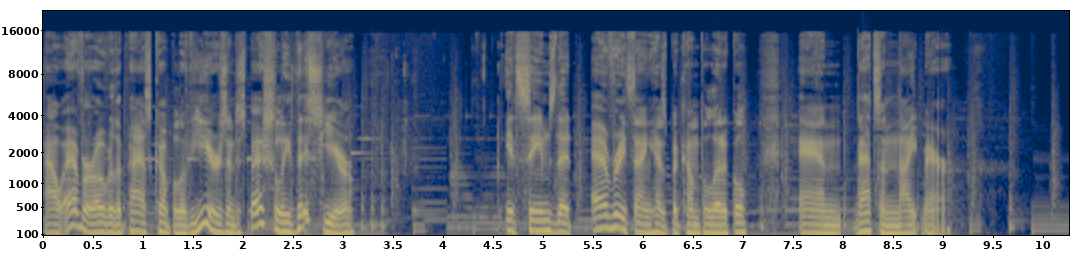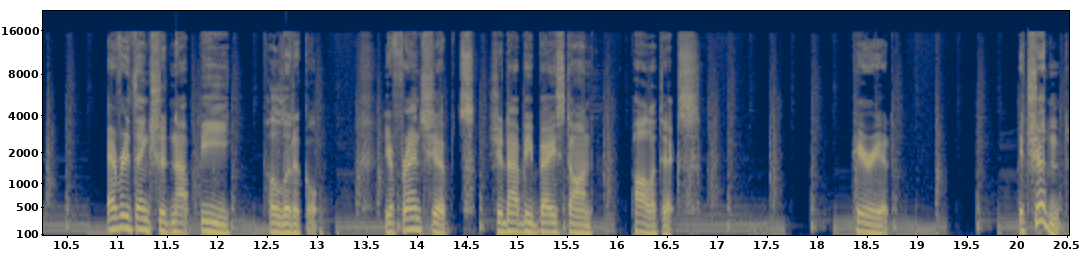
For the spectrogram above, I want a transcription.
However, over the past couple of years, and especially this year, it seems that everything has become political, and that's a nightmare. Everything should not be political. Your friendships should not be based on politics. Period. It shouldn't.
